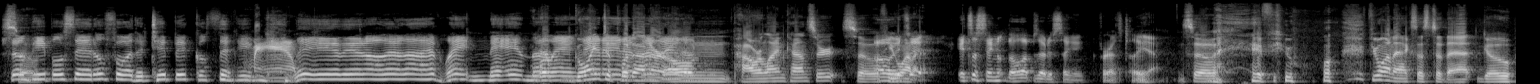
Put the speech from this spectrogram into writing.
Some So- people settle for the typical thing, living all their life waiting in the We're going to put on our own Powerline concert, so if Oh, you want a, It's a single. The whole episode is singing. Forgot to tell you. Yeah. So if you if you want access to that, go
